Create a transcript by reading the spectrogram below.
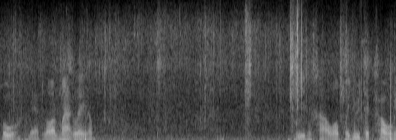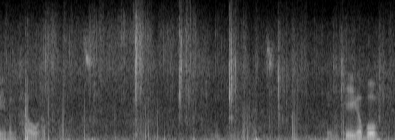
โอ้แดดร้อนมากเลยครับดยินข่าวว่าพายุจะเข้ามีมันเข้าครับ โอเคครับผม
